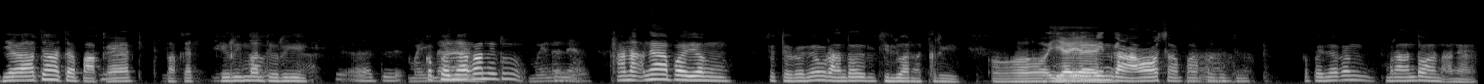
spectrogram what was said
ya ada ada paket. Paket kiriman dari Ada. mainan kebanyakan itu mainannya. anaknya apa yang saudaranya merantau di luar negeri. Oh iya iya kirimin kaos apa apa gitu. Kebanyakan merantau anaknya.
